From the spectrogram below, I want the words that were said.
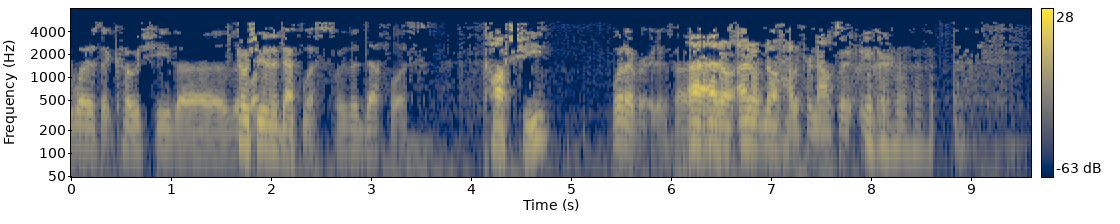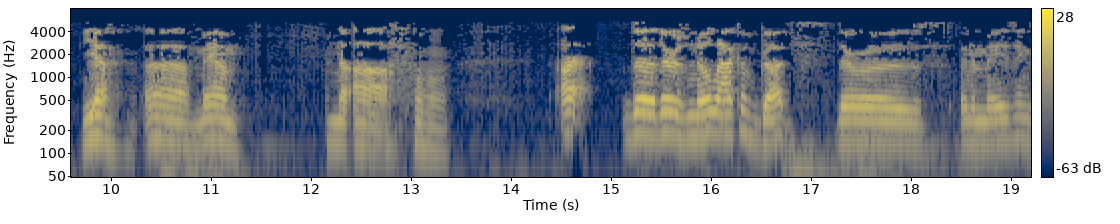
What is it, Koshi the, the Koshi the Deathless. what- the Deathless, Koshi. Whatever it is. I Uh, don't know. I don't, I don't know how to pronounce it either. yeah, uh, man, no, uh, I the there's no lack of guts. There was an amazing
